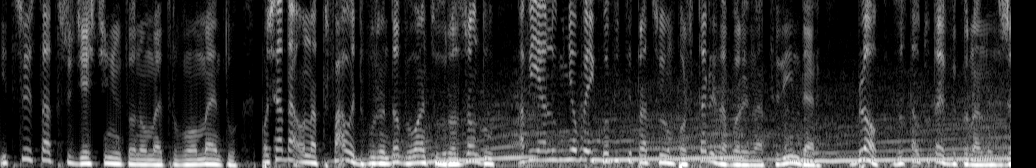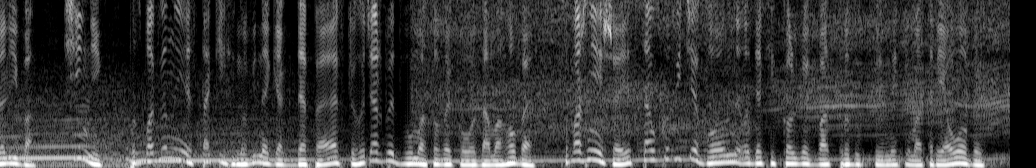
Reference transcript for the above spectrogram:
i 330 Nm momentu. Posiada ona trwały dwurzędowy łańcuch rozrządu, a w jej aluminiowej głowicy pracują po 4 zawory na cylinder. Blok został tutaj wykonany z żeliwa. Silnik pozbawiony jest takich nowinek jak DPF czy chociażby dwumasowe koło zamachowe. Co ważniejsze, jest całkowicie wolny od jakichkolwiek wad produkcyjnych i materiałowych.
